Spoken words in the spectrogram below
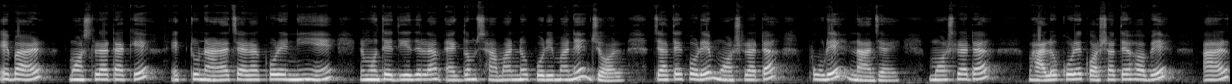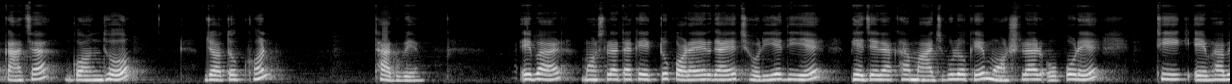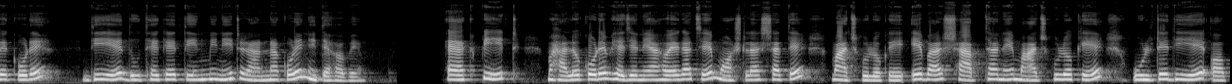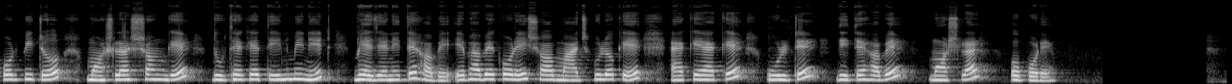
এবার মশলাটাকে একটু নাড়াচাড়া করে নিয়ে এর মধ্যে দিয়ে দিলাম একদম সামান্য পরিমাণে জল যাতে করে মশলাটা পুড়ে না যায়। মশলাটা ভালো করে কষাতে হবে। আর কাঁচা গন্ধ যতক্ষণ থাকবে। এবার মশলাটাকে একটু কড়াইয়ের গায়ে ছড়িয়ে দিয়ে ভেজে রাখা মাছগুলোকে মশলার ওপরে ঠিক এভাবে করে দিয়ে দু থেকে তিন মিনিট রান্না করে নিতে হবে। এক পিঠ ভালো করে ভেজে নেওয়া হয়ে গেছে মশলার সাথে মাছগুলোকে। এবার সাবধানে মাছগুলোকে উল্টে দিয়ে অপর পিঠও মশলার সঙ্গে দু থেকে তিন মিনিট ভেজে নিতে হবে। এভাবে করে সব মাছগুলোকে একে একে উল্টে দিতে হবে মশলার ওপরে।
